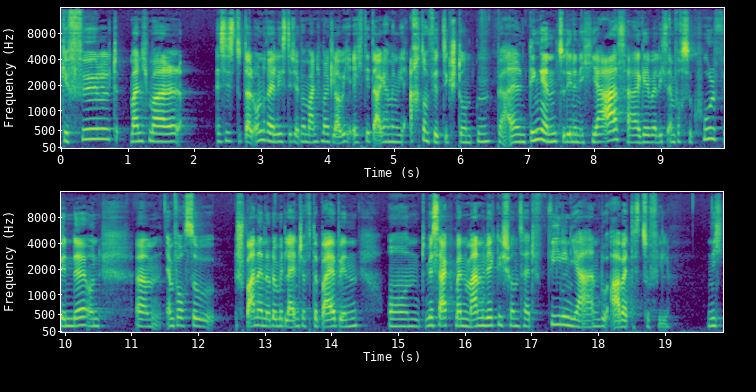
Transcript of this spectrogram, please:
gefühlt manchmal es ist total unrealistisch, aber manchmal glaube ich echt, die Tage haben irgendwie 48 Stunden bei allen Dingen, zu denen ich Ja sage, weil ich es einfach so cool finde und ähm, einfach so spannend oder mit Leidenschaft dabei bin. Und mir sagt mein Mann wirklich schon seit vielen Jahren, du arbeitest zu viel. Nicht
